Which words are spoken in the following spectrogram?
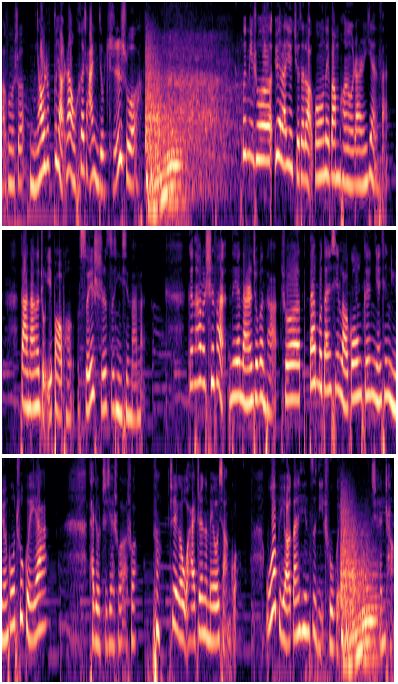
老公说：“你要是不想让我喝茶，你就直说。”闺蜜说：“越来越觉得老公那帮朋友让人厌烦，大男子主义爆棚，随时自信心满满。跟他们吃饭，那些男人就问他说：‘担不担心老公跟年轻女员工出轨呀？’他就直接说了：‘说，哼，这个我还真的没有想过，我比较担心自己出轨。’全场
